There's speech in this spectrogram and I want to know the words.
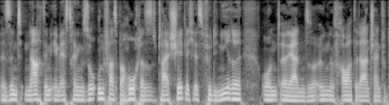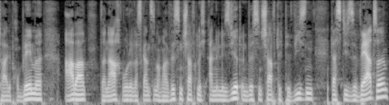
sind nach dem EMS-Training so unfassbar hoch, dass es total schädlich ist für die Niere. Und äh, ja, so irgendeine Frau hatte da anscheinend total die Probleme. Aber danach wurde das Ganze nochmal wissenschaftlich analysiert und wissenschaftlich bewiesen, dass diese Werte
